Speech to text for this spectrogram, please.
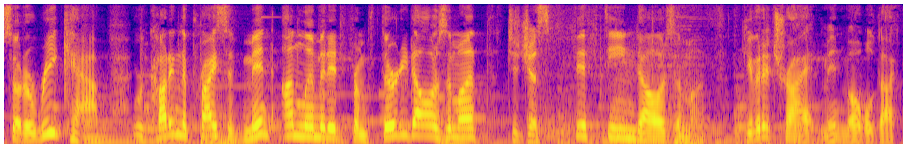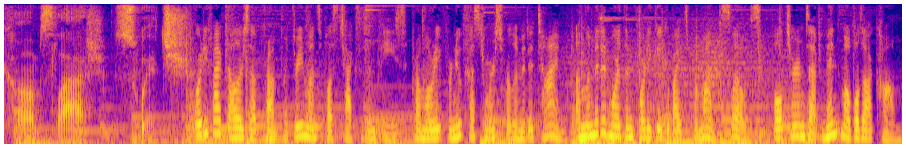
F- So to recap, we're cutting the price of Mint Unlimited from $30 a month to just $15 a month. Give it a try at mintmobile.com slash switch. $45 upfront for three months plus taxes and fees. Promo for new customers for limited time. Unlimited more than 40 gigabytes per month. Slows. Full terms at mintmobile.com.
